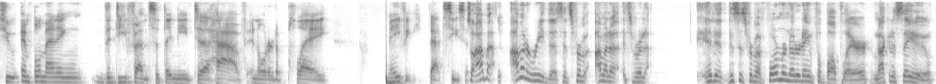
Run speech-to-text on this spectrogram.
to implementing the defense that they need to have in order to play Navy that season. So I'm I'm going to read this. It's from I'm going to it's from it, this is from a former Notre Dame football player. I'm not going to say who,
